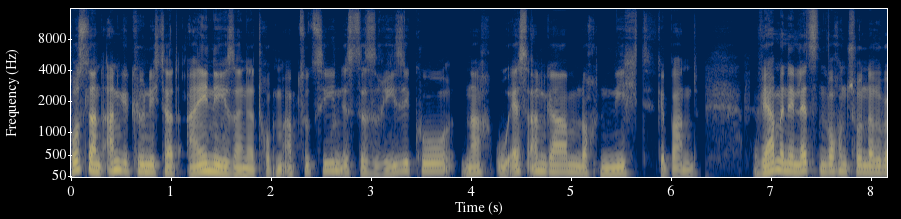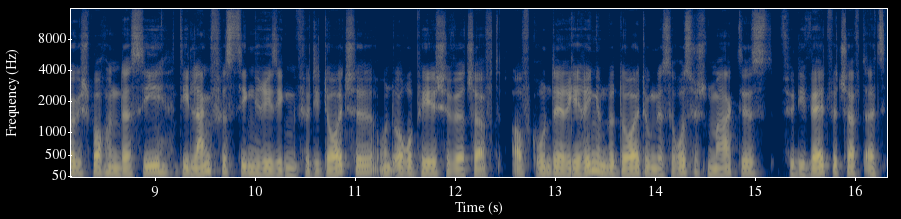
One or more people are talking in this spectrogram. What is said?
Russland angekündigt hat, einige seiner Truppen abzuziehen, ist das Risiko nach US-Angaben noch nicht gebannt. Wir haben in den letzten Wochen schon darüber gesprochen, dass Sie die langfristigen Risiken für die deutsche und europäische Wirtschaft aufgrund der geringen Bedeutung des russischen Marktes für die Weltwirtschaft als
